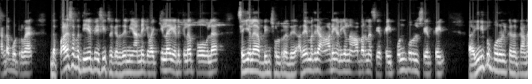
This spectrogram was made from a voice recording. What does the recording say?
சண்டை போட்டுருவேன். இந்த பழசை பற்றியே பேசிகிட்டு இருக்கிறது. நீ அன்னைக்கு வைக்கல எடுக்கல போகல. செய்யல அப்படின்னு சொல்றது. அதே மாதிரி ஆடை அணிகள் ஆபரண சேர்க்கை பொன்பொருள் சேர்க்கை இனிப்பு பொருட்களுக்கான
